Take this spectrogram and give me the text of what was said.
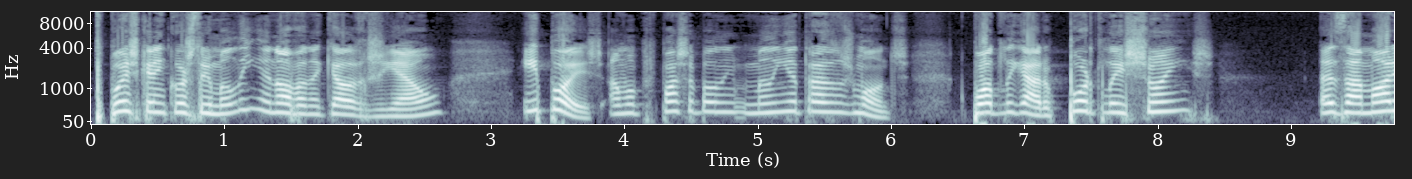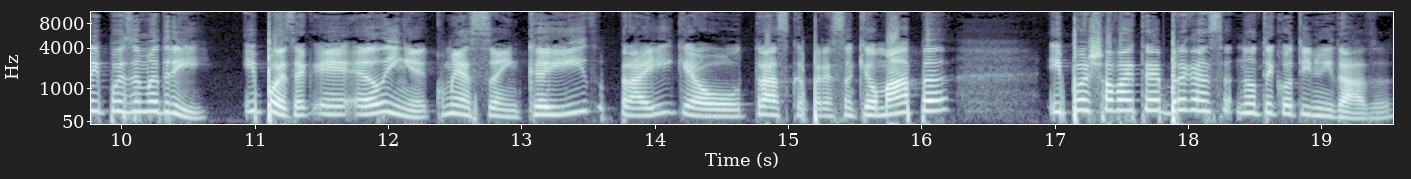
Depois querem construir uma linha nova naquela região. E depois há uma proposta para uma linha atrás dos montes que pode ligar o Porto de Leixões a Zamora e depois a Madrid. E depois é, é, a linha começa em Caído, para aí, que é o traço que aparece naquele mapa, e depois só vai até Bragança. Não tem continuidade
